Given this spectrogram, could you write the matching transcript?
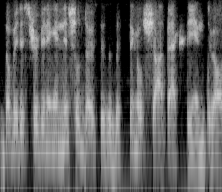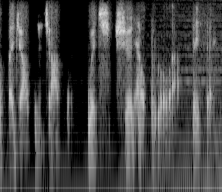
they'll be distributing initial doses of the single shot vaccine developed by Johnson & Johnson, which should help the rollout, they say.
